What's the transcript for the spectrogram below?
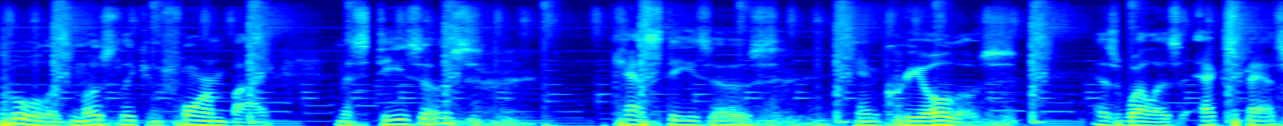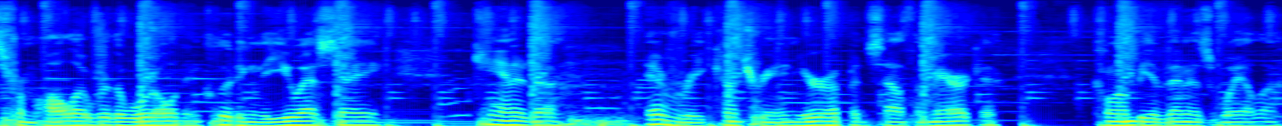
pool is mostly conformed by mestizos, castizos, and criollos, as well as expats from all over the world, including the USA, Canada, every country in Europe and South America, Colombia, Venezuela,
